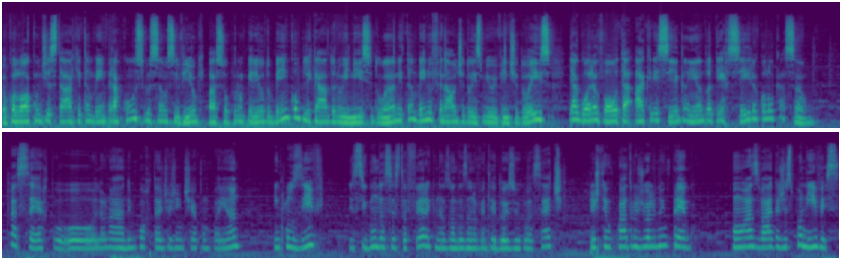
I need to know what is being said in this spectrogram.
eu coloco um destaque também para a construção civil, que passou por um período bem complicado no início do ano e também no final de 2022 e agora volta a crescer, ganhando a terceira colocação. Tá certo, o Leonardo, importante a gente ir acompanhando. Inclusive, de segunda a sexta-feira, aqui nas ondas 92,7, a gente tem o quadro de olho no emprego, com as vagas disponíveis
